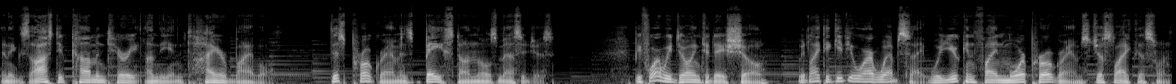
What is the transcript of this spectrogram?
an exhaustive commentary on the entire Bible. This program is based on those messages. Before we join today's show, we'd like to give you our website where you can find more programs just like this one.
